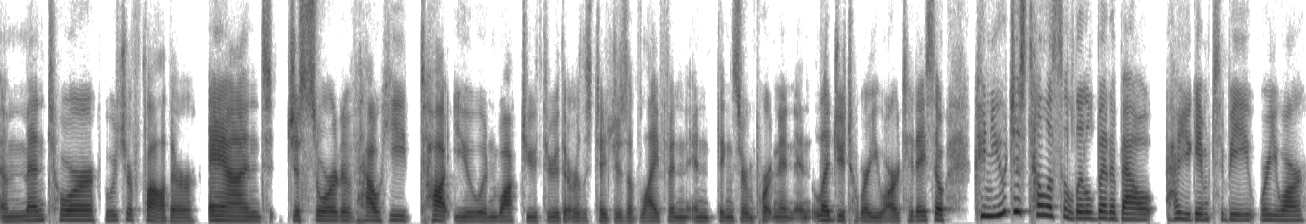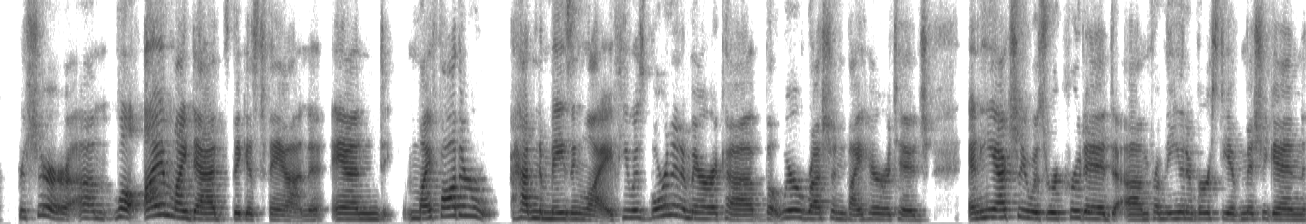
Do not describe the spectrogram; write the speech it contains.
a mentor who was your father, and just sort of how he taught you and walked you through the early stages of life and and things are important and, and led you to where you are today. So can you just tell us a little bit about how you came to be where you are? For sure. Um, well, I am my dad's biggest fan, and my father had an amazing life. He was born in America, but we're Russian by heritage. And he actually was recruited um, from the University of Michigan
